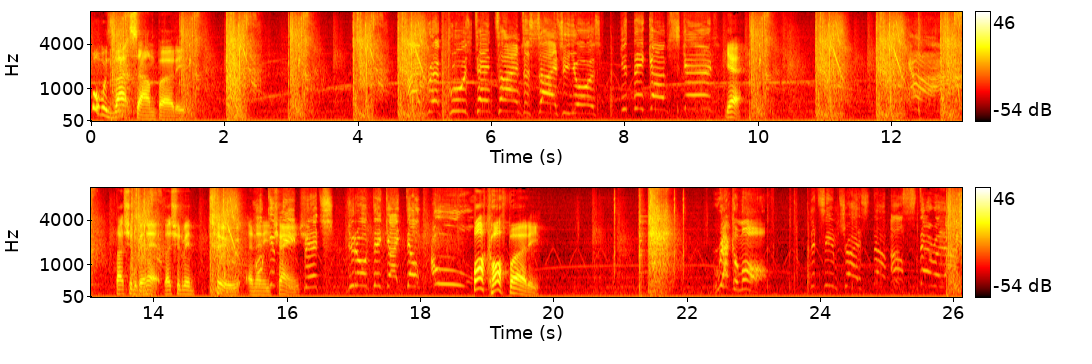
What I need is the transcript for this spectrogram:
What was that sound, Birdie? I've crews ten times the size of yours! You think I'm scared? Yeah, Ah! that should have been it. That should have been two, and then he Look changed. Me, bitch! You don't think I don't? Fuck off, Birdie! Wreck them all! Let's see him try to stop. I'll sterilize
